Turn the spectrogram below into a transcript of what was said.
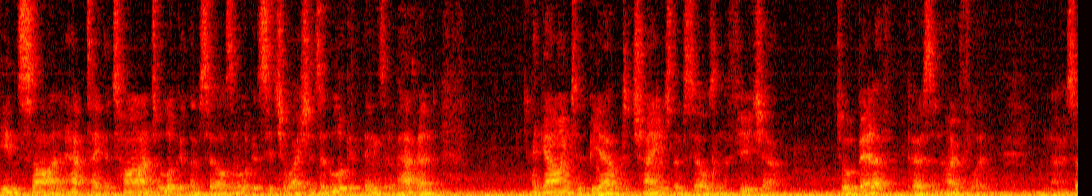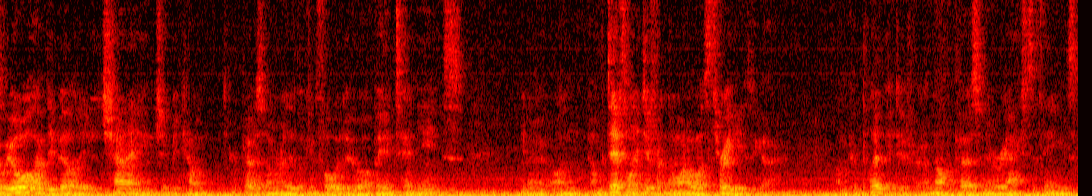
inside and have take the time to look at themselves and look at situations and look at things that have happened are going to be able to change themselves in the future to a better person, hopefully. You know, so we all have the ability to change and become a person I'm really looking forward to who I'll be in 10 years. You know, I'm, I'm definitely different than what I was three years ago. I'm completely different. I'm not a person who reacts to things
